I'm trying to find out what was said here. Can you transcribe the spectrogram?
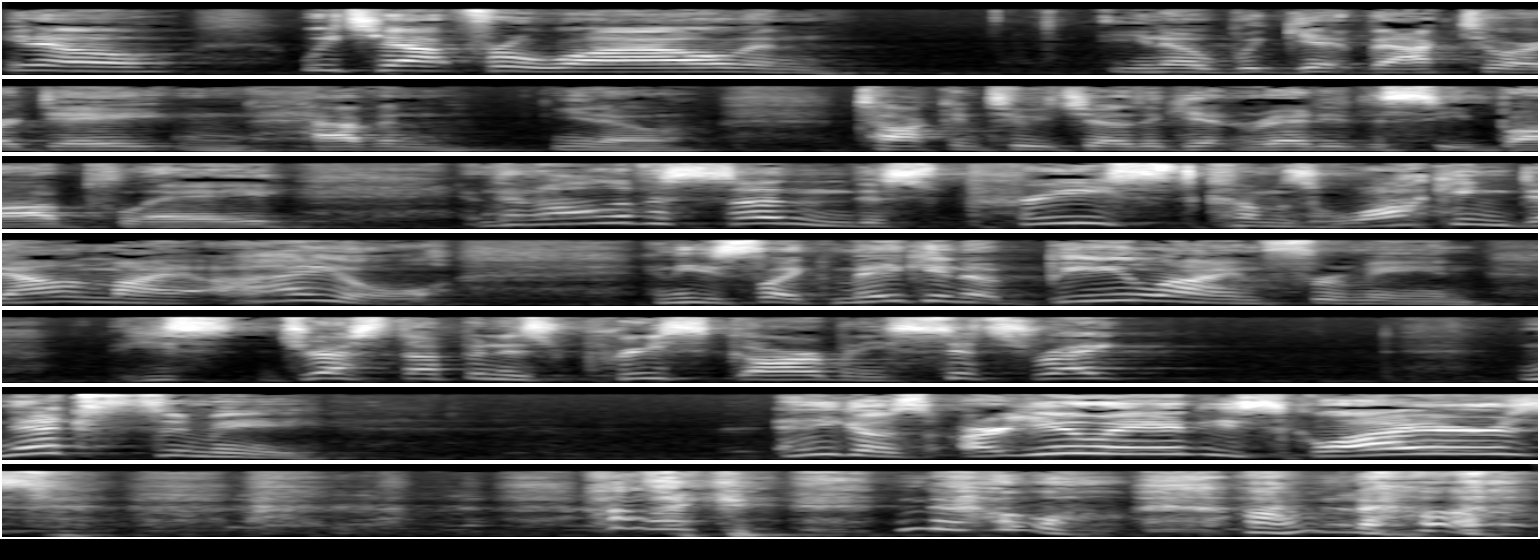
you know, we chat for a while and, you know, we get back to our date and having, you know, talking to each other, getting ready to see Bob play. And then all of a sudden, this priest comes walking down my aisle and he's like making a beeline for me. And he's dressed up in his priest garb and he sits right next to me. And he goes, Are you Andy Squires? I'm like, No, I'm not.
